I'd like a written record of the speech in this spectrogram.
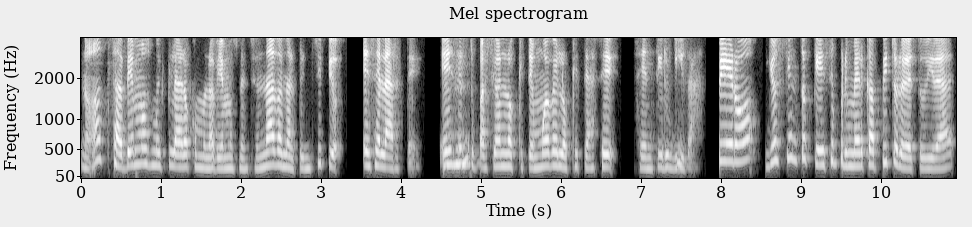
¿No? Sabemos muy claro, como lo habíamos mencionado en el principio, es el arte. Esa es tu pasión, lo que te mueve, lo que te hace sentir vida. Pero yo siento que ese primer capítulo de tu vida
